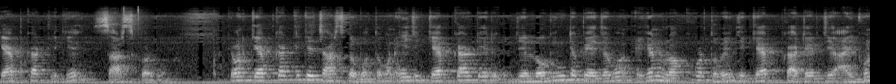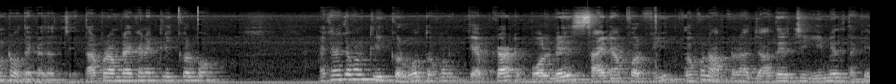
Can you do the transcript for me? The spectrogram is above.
ক্যাপ কাট লিখে সার্চ করব। যখন ক্যাপ কাট লিখে সার্চ করব, তখন এই যে ক্যাপ কার্টের যে লগইনটা পেয়ে যাব, এখানে লক্ষ্য করতে হবে যে ক্যাপ কার্টের যে আইকনটাও দেখা যাচ্ছে। তারপর আমরা এখানে ক্লিক করব। এখানে যখন ক্লিক করব, তখন ক্যাপকার্ট বলবে সাইন আপ ফর ফি তখন আপনারা যাদের যে ইমেল থাকে,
